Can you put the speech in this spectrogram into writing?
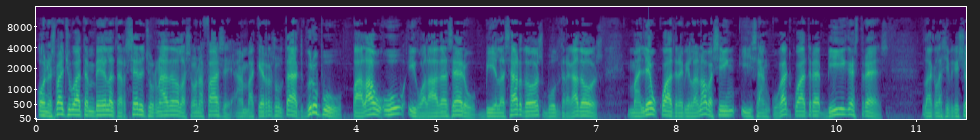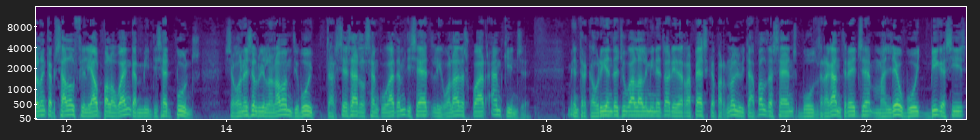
on es va jugar també la tercera jornada de la segona fase, amb aquest resultat. Grup 1, Palau 1, Igualada 0, Vilassar 2, Voltregà 2, Manlleu 4, Vilanova 5 i Sant Cugat 4, Vigues 3. La classificació l'encapçala el filial palauenc amb 27 punts. Segon és el Vilanova amb 18, tercer és ara el Sant Cugat amb 17, l'Igualada és quart amb 15. Mentre que haurien de jugar l'eliminatòria de repesca per no lluitar pel descens, Voltregà amb 13, Manlleu 8, Viga 6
